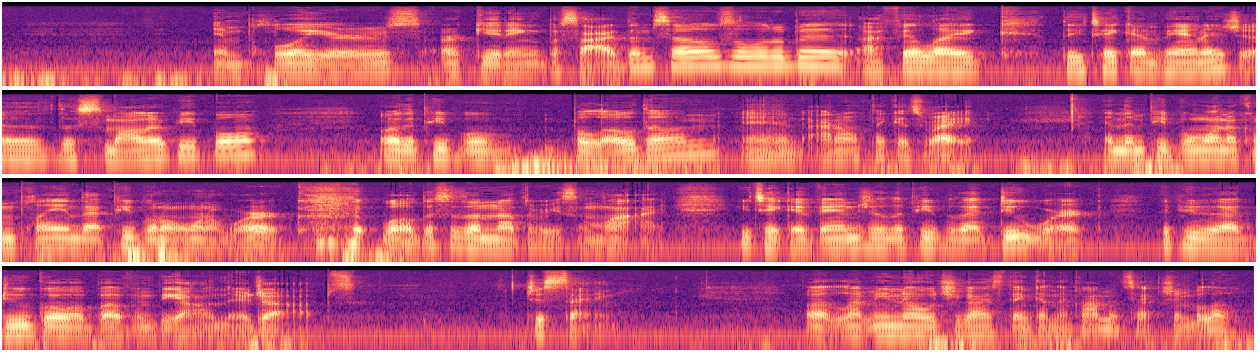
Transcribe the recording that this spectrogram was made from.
employers are getting beside themselves a little bit. I feel like they take advantage of the smaller people or the people below them, and I don't think it's right and then people want to complain that people don't want to work. well, this is another reason why. You take advantage of the people that do work, the people that do go above and beyond their jobs. Just saying. But let me know what you guys think in the comment section below.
